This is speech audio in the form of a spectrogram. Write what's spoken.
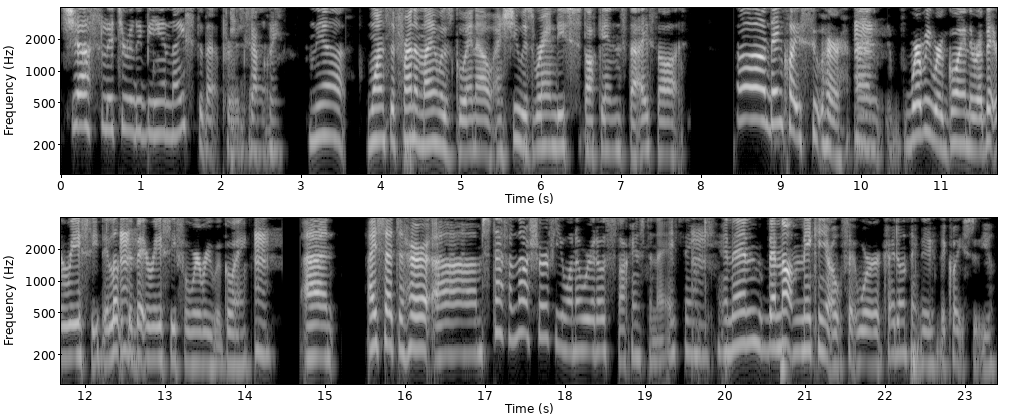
just literally being nice to that person. Exactly. Yeah. Once a friend of mine was going out and she was wearing these stockings that I thought, oh, didn't quite suit her. Mm. And where we were going, they were a bit racy. They looked a Mm. bit racy for where we were going. Mm. And I said to her, um, Steph, I'm not sure if you want to wear those stockings tonight. I think. Mm. And then they're not making your outfit work. I don't think they, they quite suit you.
